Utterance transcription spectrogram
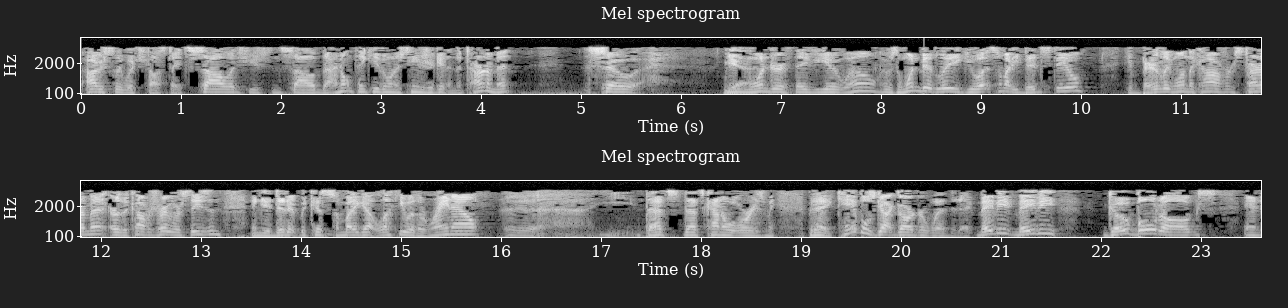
Obviously, Wichita State's solid, Houston's solid, but I don't think either one of those teams are getting in the tournament. So Yeah. you wonder if they view well, it was a one bid league. You let somebody bid steal. You barely won the conference tournament or the conference regular season, and you did it because somebody got lucky with a rainout. Uh, that's that's kind of what worries me. But hey, Campbell's got Gardner Webb today. Maybe maybe go Bulldogs, and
